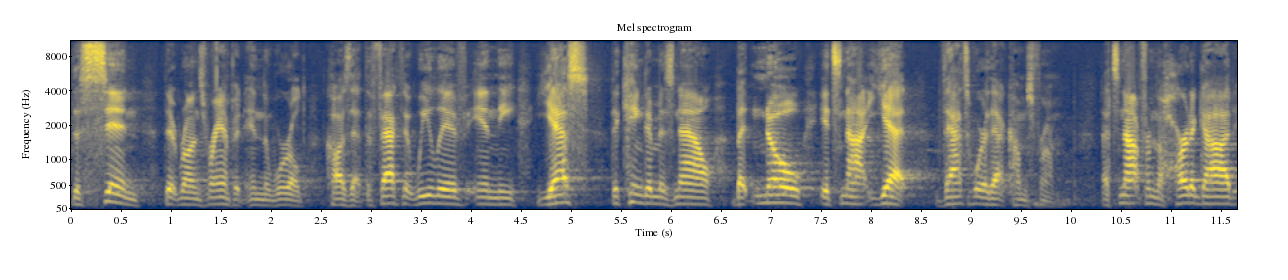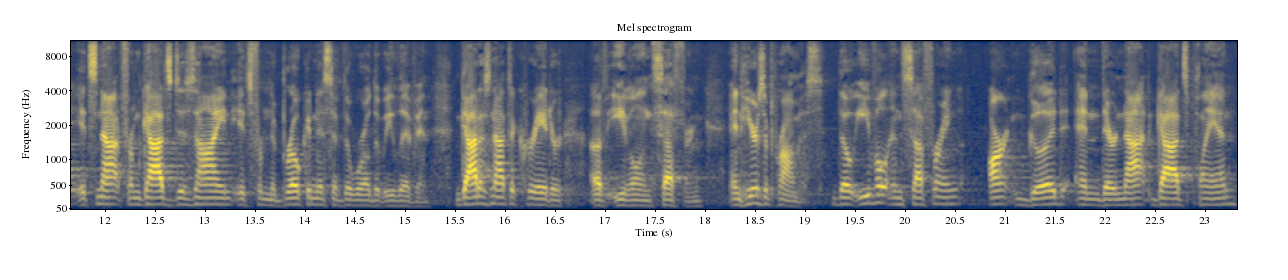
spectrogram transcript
The sin that runs rampant in the world caused that. The fact that we live in the yes, the kingdom is now, but no, it's not yet, that's where that comes from. That's not from the heart of God. It's not from God's design. It's from the brokenness of the world that we live in. God is not the creator of evil and suffering. And here's a promise though evil and suffering aren't good and they're not God's plan,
